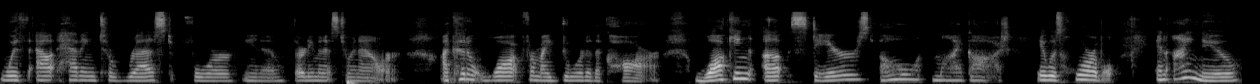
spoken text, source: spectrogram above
without having to rest for, you know, 30 minutes to an hour. I couldn't walk from my door to the car. Walking upstairs, oh my gosh, it was horrible. And I knew,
